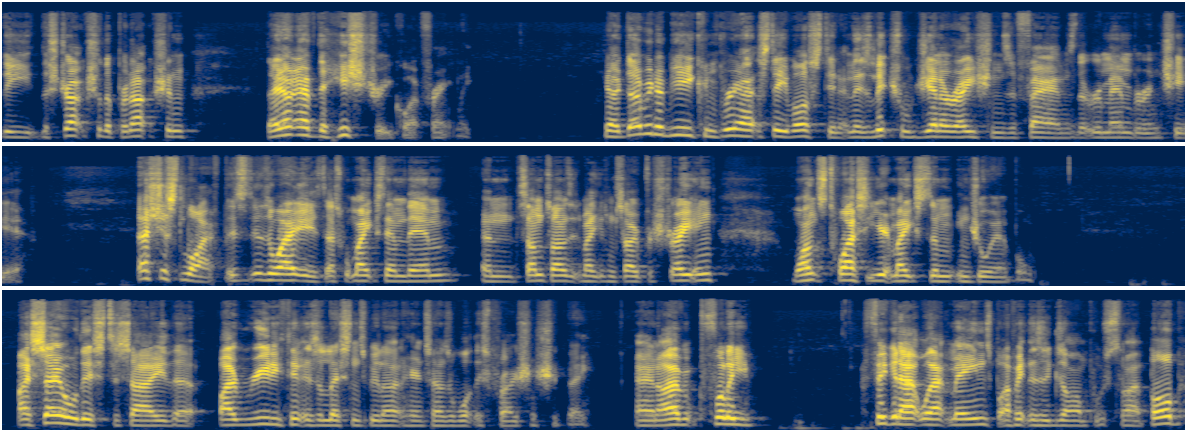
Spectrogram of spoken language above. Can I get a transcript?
the, the structure, the production, they don't have the history, quite frankly. You know, WWE can bring out Steve Austin, and there's literal generations of fans that remember and cheer. That's just life. This is the way it is. That's what makes them them. And sometimes it makes them so frustrating. Once, twice a year, it makes them enjoyable. I say all this to say that I really think there's a lesson to be learned here in terms of what this promotion should be. And I haven't fully figured out what that means, but I think there's examples tonight. Bob,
